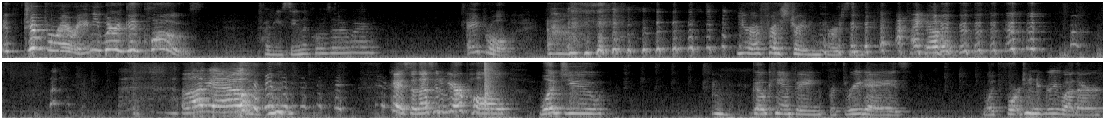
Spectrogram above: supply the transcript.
It's temporary, and you wear good clothes. Have you seen the clothes that I wear? April, you're a frustrating person. I know. I love you. okay, so that's gonna be our poll. Would you go camping for three days with 14 degree weather?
